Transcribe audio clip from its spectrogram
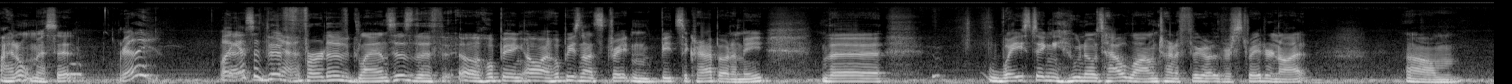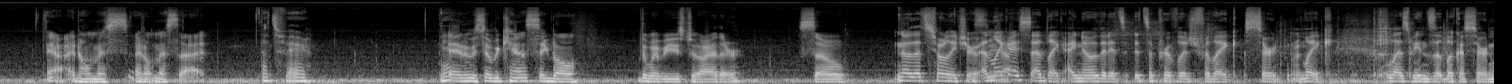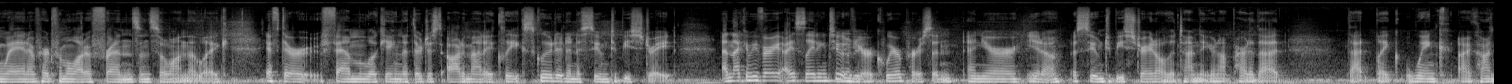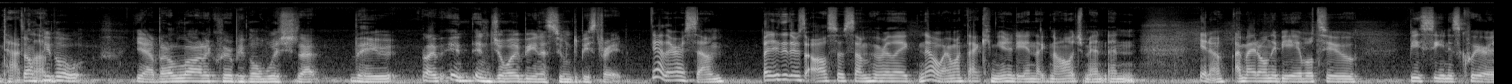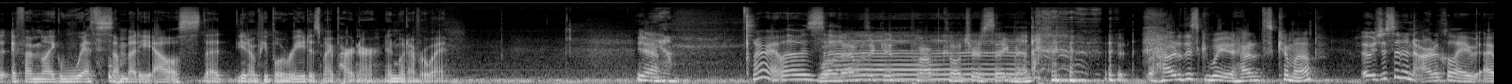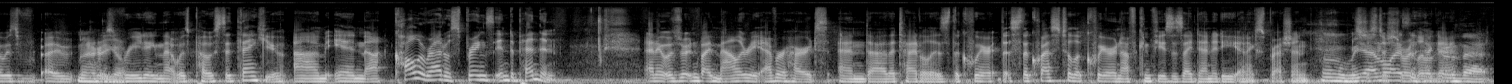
I don't miss it. really well i guess it's the yeah. furtive glances, the th- oh, hoping, oh, I hope he's not straight and beats the crap out of me. The wasting who knows how long trying to figure out if they're straight or not. Um, yeah, I don't miss. I don't miss that. that's fair Yeah. And we said we can't signal the way we used to either. So No, that's totally true. And like Yeah. I said, like I know that it's it's a privilege for like certain like lesbians that look a certain way, and I've heard from a lot of friends and so on that like if they're femme looking, that they're just automatically excluded and assumed to be straight, and that can be very isolating too if mm-hmm. you're a queer person and you're you know assumed to be straight all the time that you're not part of that that like wink eye contact some club. people, yeah, but a lot of queer people wish that they like en- enjoy being assumed to be straight. Yeah, there are some. But I think there's also some who are like, no, I want that community and acknowledgement. And, you know, I might only be able to be seen as queer if I'm like with somebody else that, you know, people read as my partner in whatever way. Yeah. Yeah. All right. Well, that was. Well, that was a good pop culture segment. how did this wait? How did this come up? It was just in an article I, I was I was reading that was posted. Thank you. Um, in uh, Colorado Springs Independent, and it was written by Mallory Everhart, and uh, the title is "The Queer." This, the quest to look queer enough confuses identity and expression. Oh, we It's just a analyzed short the little heck out of that.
